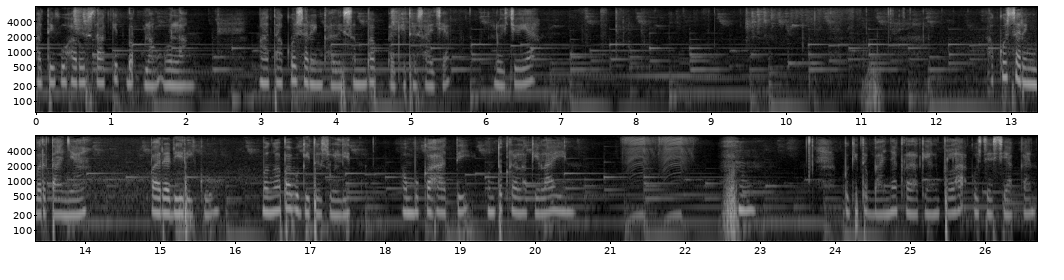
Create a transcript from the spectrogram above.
hatiku harus sakit berulang-ulang. Mataku sering kali sembab begitu saja. Lucu ya? Aku sering bertanya pada diriku, mengapa begitu sulit membuka hati untuk lelaki lain? begitu banyak lelaki yang telah aku sia-siakan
